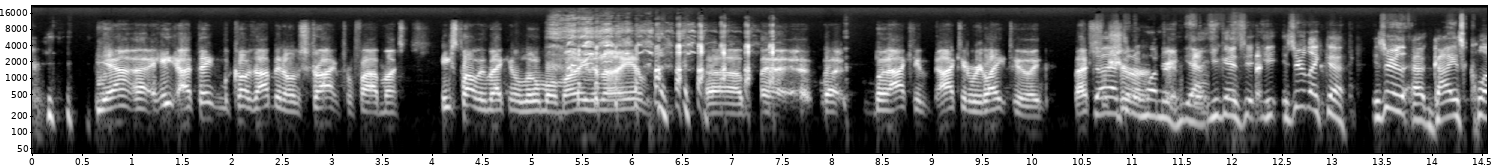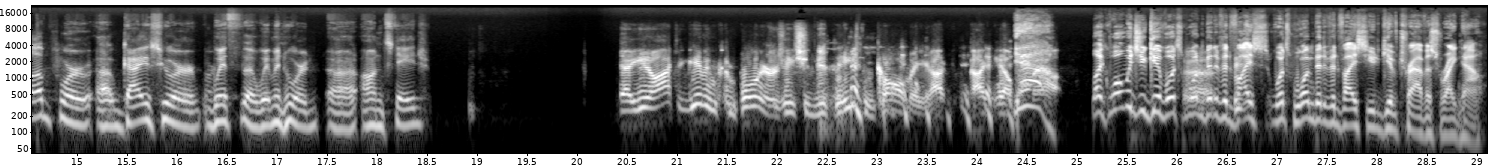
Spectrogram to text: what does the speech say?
Yeah, uh, he. I think because I've been on strike for five months, he's probably making a little more money than I am. uh, but, but but I can I can relate to him. That's So for that's sure. what I'm wondering. Yeah, you guys, is there like a is there a guys club for uh, guys who are with the women who are uh, on stage? Yeah, you know, I can give him some pointers. He should just he can call me. I, I can help him Yeah. out. Like, what would you give? What's one Uh, bit of advice? What's one bit of advice you'd give Travis right now?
